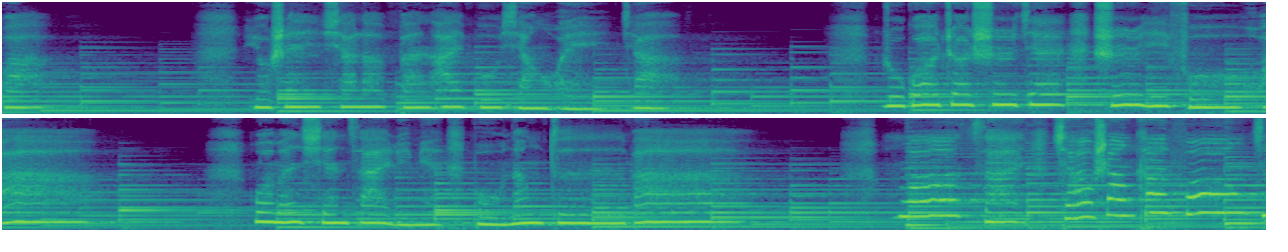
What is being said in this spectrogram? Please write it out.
挂？有谁下了班还不想回家？如果这世界是一幅画，我们陷在里面不能自拔。我在桥上看风景，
